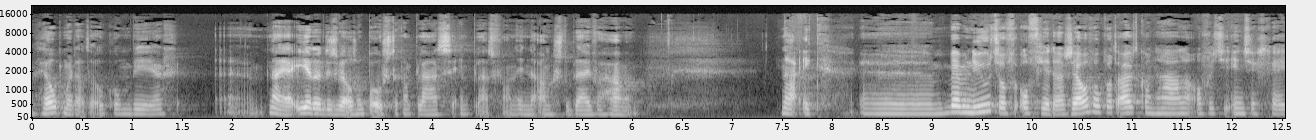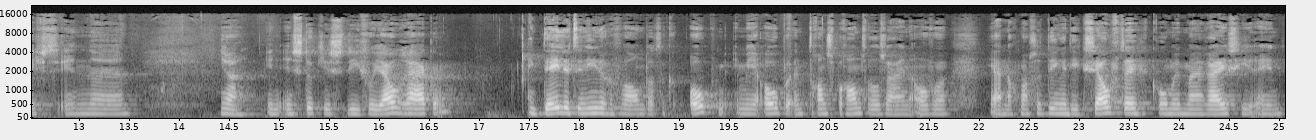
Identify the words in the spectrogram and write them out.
helpt me dat ook om weer, uh, nou ja, eerder dus wel zo'n poster te gaan plaatsen in plaats van in de angst te blijven hangen. Nou, ik uh, ben benieuwd of, of je daar zelf ook wat uit kan halen, of het je inzicht geeft in, ja, in, in stukjes die voor jou raken ik deel het in ieder geval omdat ik ook meer open en transparant wil zijn over, ja, nogmaals, de dingen die ik zelf tegenkom in mijn reis hierin.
